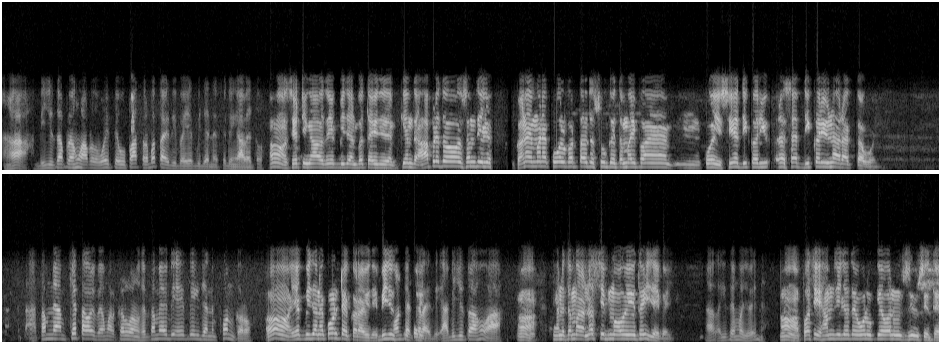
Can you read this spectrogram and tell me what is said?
હા બીજું તો આપણે શું આપણે હોય તેવું પાત્ર બતાવી દી ભાઈ એકબીજાને સેટિંગ આવે તો. હા સેટિંગ આવે તો એકબીજાને બતાવી દે. કેમ કે આપણે તો સમજી લ્યો ઘણા મને કોલ કરતા હોય તો શું કે તમારી પાસે કોઈ છે દીકરીઓ? સાહેબ દીકરીઓ ના રાખતા હોય. તમને આમ કહેતા હોય ભાઈ અમારે કરવાનું છે. તમે એકબીજાને ફોન કરો. હા એકબીજાને કોન્ટેક્ટ કરાવી દે. બીજું કોન્ટેક્ટ કરાવી દે. આ બીજું તો શું હા. હા. અને તમારા નસીબમાં હોય એ થઈ જાય ભાઈ. હા એ તેમ જ હોય ને. હા પછી સમજી લો તો ઓલું કહેવાનું શું છે તે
